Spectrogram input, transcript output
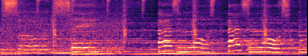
So say, highs and lows, highs and lows.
